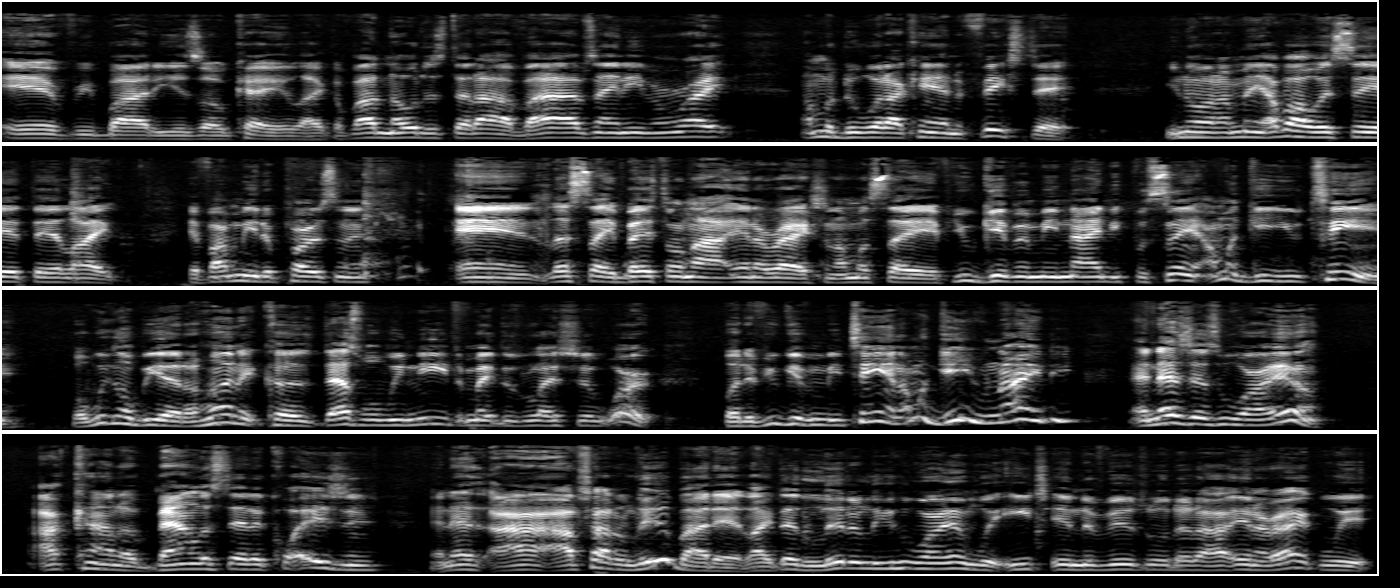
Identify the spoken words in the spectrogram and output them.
everybody is okay. Like if I notice that our vibes ain't even right, I'm gonna do what I can to fix that. You know what I mean? I've always said that like if I meet a person and let's say based on our interaction, I'm gonna say if you giving me ninety percent, I'm gonna give you ten. But we're gonna be at hundred because that's what we need to make this relationship work. But if you giving me ten, I'm gonna give you ninety, and that's just who I am. I kind of balance that equation, and that's I, I try to live by that. Like that's literally who I am with each individual that I interact with,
